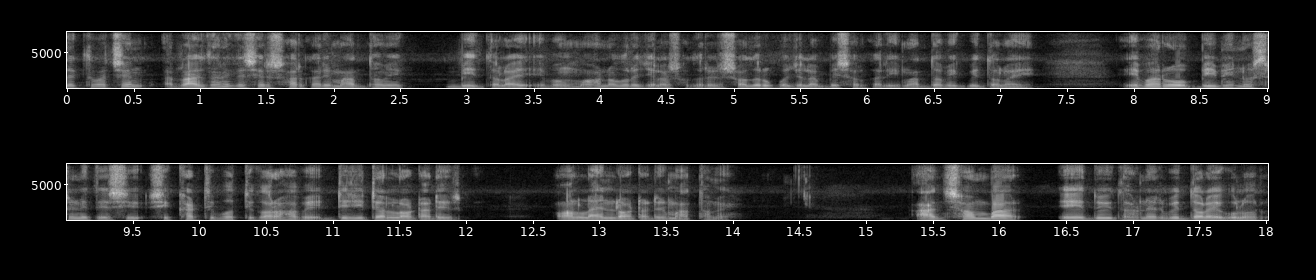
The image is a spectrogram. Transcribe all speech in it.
দেখতে পাচ্ছেন, রাজধানী দেশের সরকারি মাধ্যমিক বিদ্যালয় এবং মহানগরী জেলা সদরের সদর উপজেলা বেসরকারি মাধ্যমিক বিদ্যালয়ে এবারও বিভিন্ন শ্রেণীতে শিক্ষার্থী ভর্তি করা হবে ডিজিটাল লটারির, অনলাইন লটারির মাধ্যমে। আজ সোমবার এই দুই ধরনের বিদ্যালয়গুলোর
